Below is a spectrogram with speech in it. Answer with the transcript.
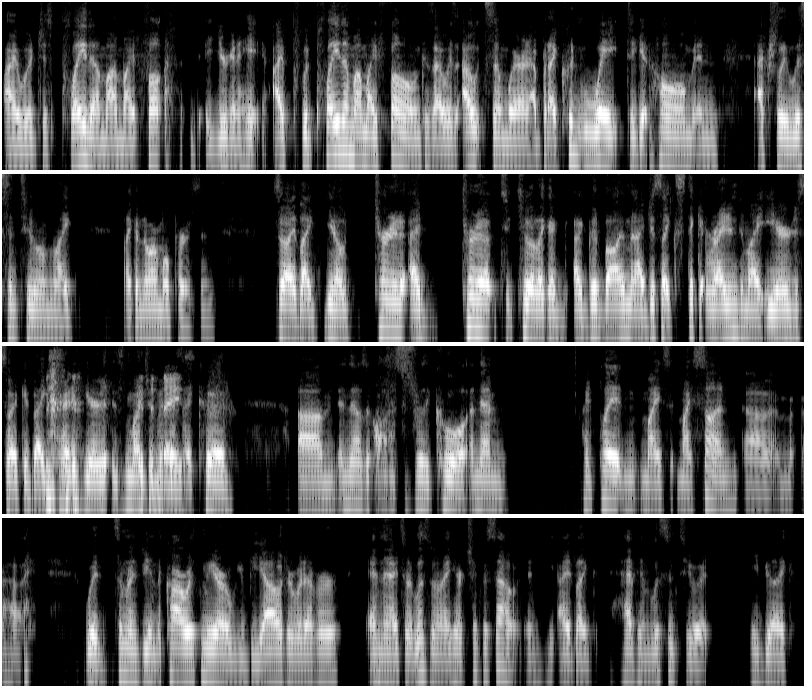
I would just play them on my phone. You're gonna hate. I would play them on my phone because I was out somewhere, but I couldn't wait to get home and actually listen to them like like a normal person. So I'd like you know turn it. I'd turn it up to, to like a, a good volume, and I'd just like stick it right into my ear just so I could like try to hear as much of it as. I could. Um, and then I was like, oh, this is really cool. And then I'd play it. And my my son uh, uh, would sometimes be in the car with me, or we'd be out or whatever. And then I'd start listening. Like, here, check this out, and he, I'd like have him listen to it. He'd be like,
